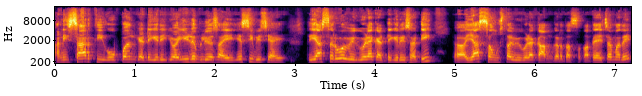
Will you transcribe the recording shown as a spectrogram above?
आणि सारथी ओपन कॅटेगरी किंवा ईडब्ल्यू एस आहे एससीबीसी आहे तर या सर्व वेगवेगळ्या कॅटेगरीसाठी या संस्था वेगवेगळ्या काम करत असतात. आता याच्यामध्ये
